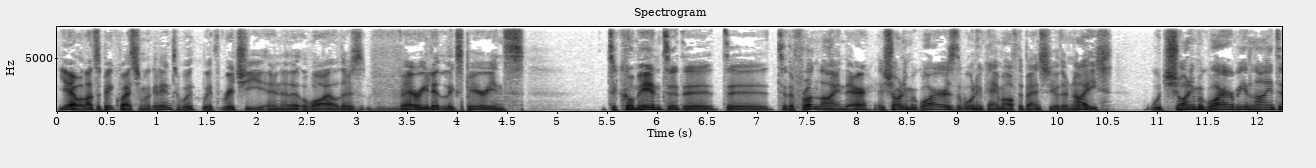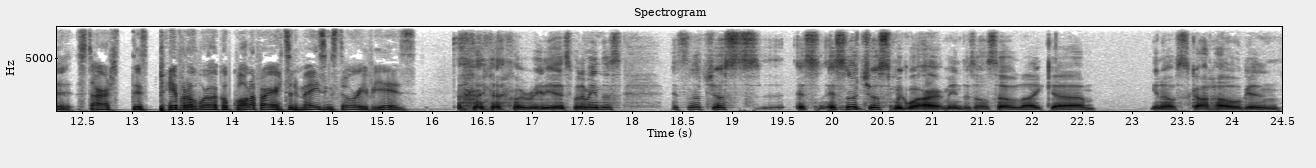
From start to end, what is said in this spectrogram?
Yeah, well, that's a big question. We'll get into it with Richie in a little while. There's very little experience to come into the to, to the front line there. If Seanie Maguire is the one who came off the bench the other night, would Seanie Maguire be in line to start this pivotal World Cup qualifier? It's an amazing story if he is. I know it really is, but I mean, there's it's not just it's it's not just Maguire. I mean, there's also like um, you know Scott Hogan.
